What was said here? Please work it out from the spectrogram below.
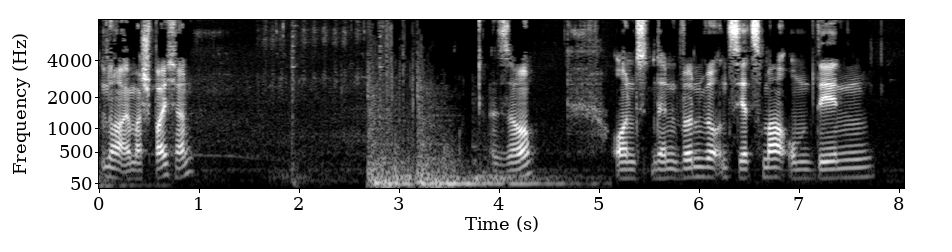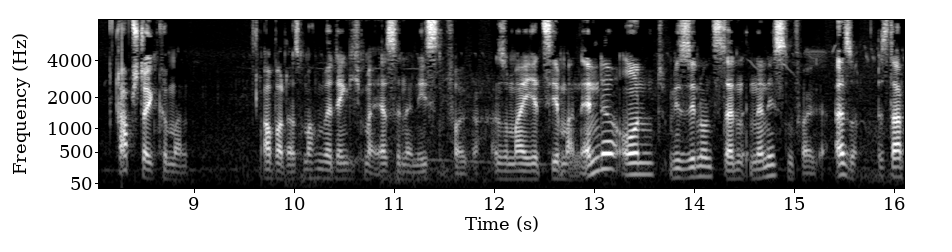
noch einmal speichern. So. Und dann würden wir uns jetzt mal um den Grabstein kümmern. Aber das machen wir, denke ich mal, erst in der nächsten Folge. Also mal jetzt hier mal ein Ende und wir sehen uns dann in der nächsten Folge. Also, bis dann.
